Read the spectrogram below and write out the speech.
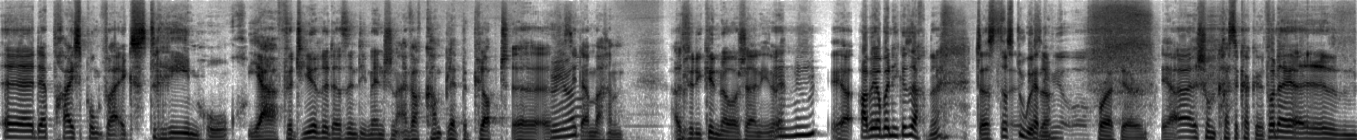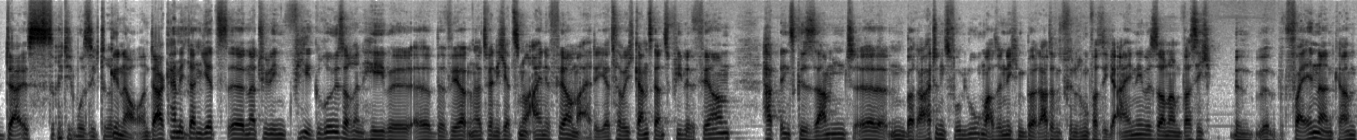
äh, der Preispunkt war extrem hoch. Ja, für Tiere, da sind die Menschen einfach komplett bekloppt, äh, was sie da machen. Also für die Kinder wahrscheinlich, ne? Mhm. Ja. Habe ich aber nicht gesagt, ne? Das, das du kann gesagt. Ja. Ja, schon krasse Kacke. Von daher, äh, da ist richtig Musik drin. Genau, und da kann ich dann jetzt äh, natürlich einen viel größeren Hebel äh, bewirken, als wenn ich jetzt nur eine Firma hätte. Jetzt habe ich ganz, ganz viele Firmen, habe insgesamt äh, ein Beratungsvolumen, also nicht ein Beratungsvolumen, was ich einnehme, sondern was ich äh, äh, verändern kann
